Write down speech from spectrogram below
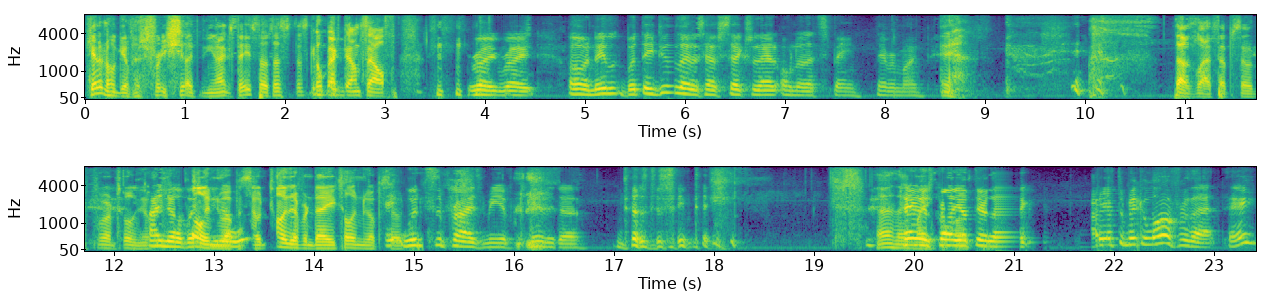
Canada don't give us free shit like the United States does. Let's let's go back down south. right, right. Oh, and they but they do let us have sex with that. Oh no, that's Spain. Never mind. Yeah. that was last episode. We're totally new, I know, but totally new know, episode, totally different day, totally new episode. It wouldn't surprise me if Canada does the same thing. Uh, Canada's might- probably up there like, I have to make a law for that, eh?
